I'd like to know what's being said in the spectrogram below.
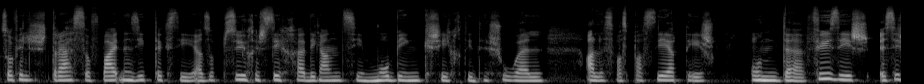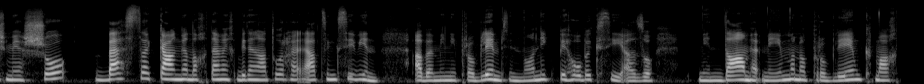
so viel Stress auf beiden Seiten gewesen. Also psychisch sicher die ganze Mobbing-Geschichte in der Schule, alles was passiert ist. Und äh, physisch, es ist mir schon besser gegangen, nachdem ich bei der Naturheilärztin war. Aber meine Probleme sind noch nicht behoben. Gewesen. Also mein Darm hat mir immer noch Probleme gemacht.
